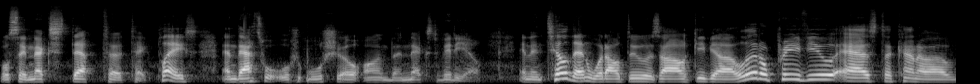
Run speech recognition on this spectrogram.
we'll say next step to take place. And that's what we'll, we'll show on the next video and until then what I'll do is I'll give you a little preview as to kind of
